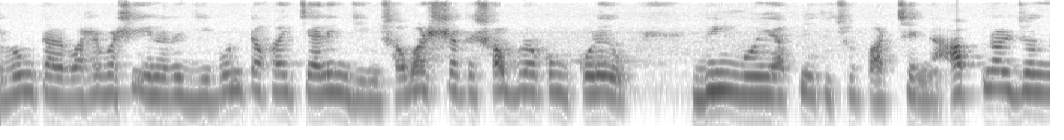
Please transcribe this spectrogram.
এবং তার পাশাপাশি এনাদের জীবনটা হয় চ্যালেঞ্জিং সবার সাথে সব রকম করেও বিনিময়ে আপনি কিছু পাচ্ছেন না। আপনার জন্য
